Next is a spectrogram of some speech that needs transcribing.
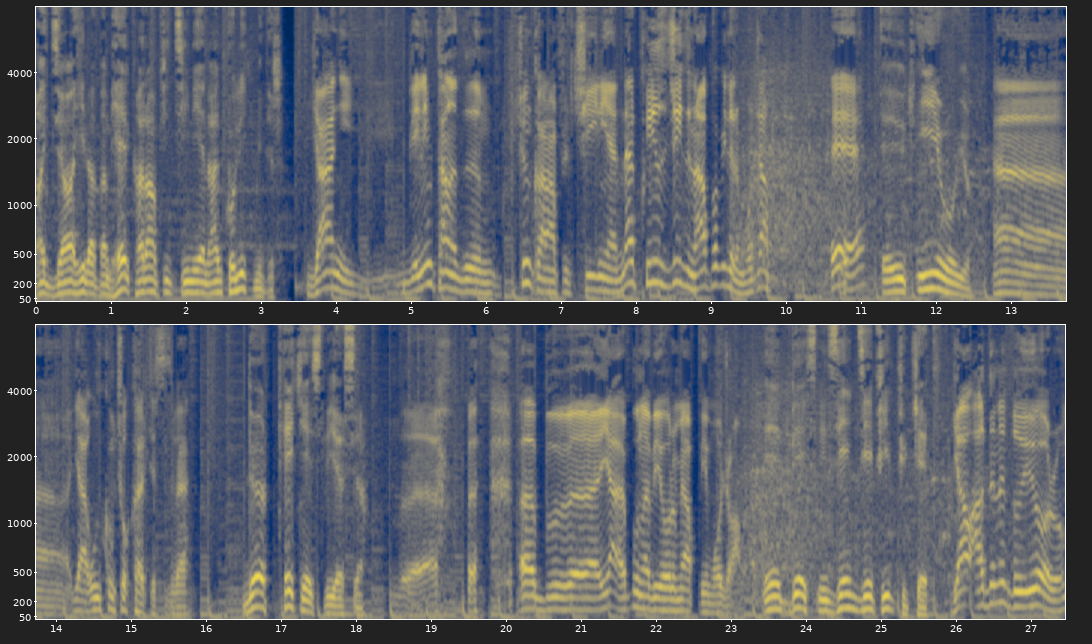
Ay cahil adam her karanfil çiğneyen alkolik midir? Yani benim tanıdığım bütün karanfil çiğneyenler pıyızcıydı ne yapabilirim hocam? E E, üç, iyi uyu. ha ya uykum çok kalitesiz be. Dört, tek esli yaşa. Bu- ya buna bir yorum yapmayayım hocam. E, beş, e, zencefil tüket. Ya adını duyuyorum,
